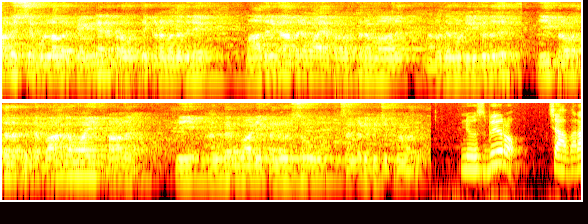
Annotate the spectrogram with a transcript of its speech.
ആവശ്യമുള്ളവർക്ക് എങ്ങനെ പ്രവർത്തിക്കണമെന്നതിന് മാതൃകാപരമായ പ്രവർത്തനമാണ് നടന്നുകൊണ്ടിരിക്കുന്നത്. ഈ പ്രവർത്തനത്തിന്റെ ഭാഗമായിട്ടാണ് ഈ അംഗൻവാടി കലോത്സവവും സംഘടിപ്പിച്ചിട്ടുള്ളത്. News bureau Chavara.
